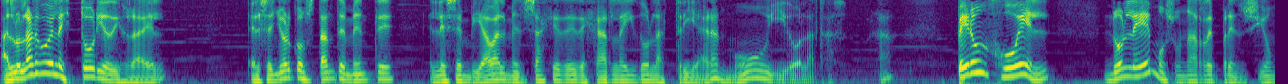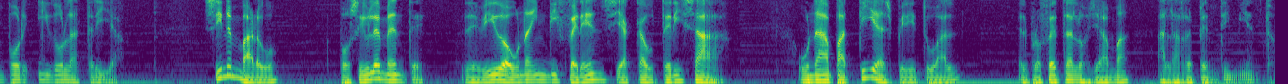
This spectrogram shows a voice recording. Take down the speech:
A lo largo de la historia de Israel, el Señor constantemente les enviaba el mensaje de dejar la idolatría. Eran muy idólatras. Pero en Joel no leemos una reprensión por idolatría. Sin embargo, posiblemente debido a una indiferencia cauterizada, una apatía espiritual, el profeta los llama al arrepentimiento.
